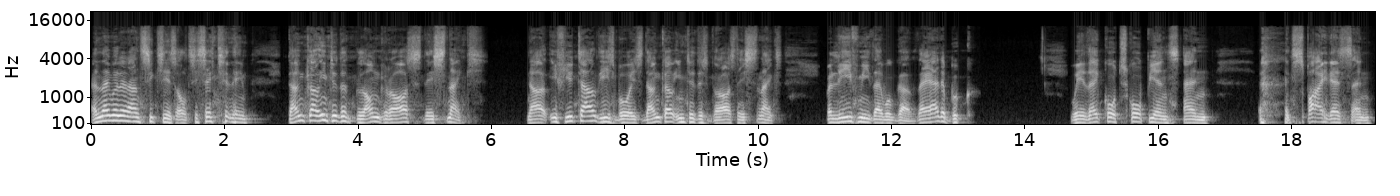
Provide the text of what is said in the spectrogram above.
and they were around six years old. She said to them, Don't go into the long grass, there's snakes. Now, if you tell these boys, Don't go into this grass, there's snakes, believe me, they will go. They had a book where they caught scorpions and spiders and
